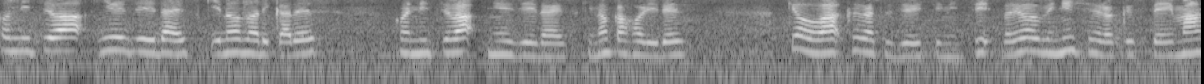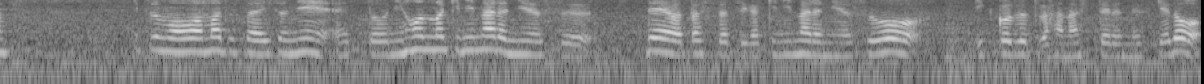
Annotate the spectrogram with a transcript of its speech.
こんにちはニュージー大好きののりかです。こんにちはニュージー大好きのかほりです。今日は9月11日土曜日に収録しています。いつもはまず最初に、えっと、日本の気になるニュースで私たちが気になるニュースを1個ずつ話してるんですけど、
